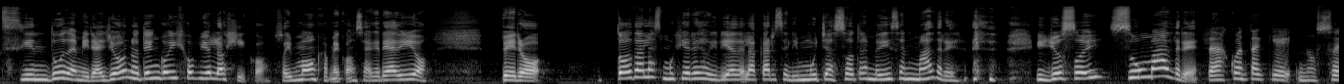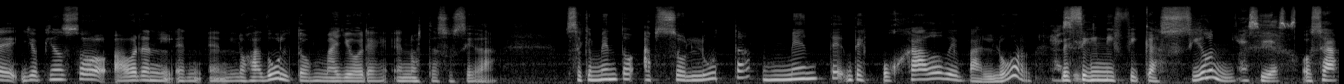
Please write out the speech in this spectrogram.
sin duda, mira, yo no tengo hijos biológicos, soy monja, me consagré a Dios, pero todas las mujeres hoy día de la cárcel y muchas otras me dicen madre, y yo soy su madre. Te das cuenta que, no sé, yo pienso ahora en los adultos mayores en nuestra sociedad segmento absolutamente despojado de valor, de significación. Así es. O sea,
